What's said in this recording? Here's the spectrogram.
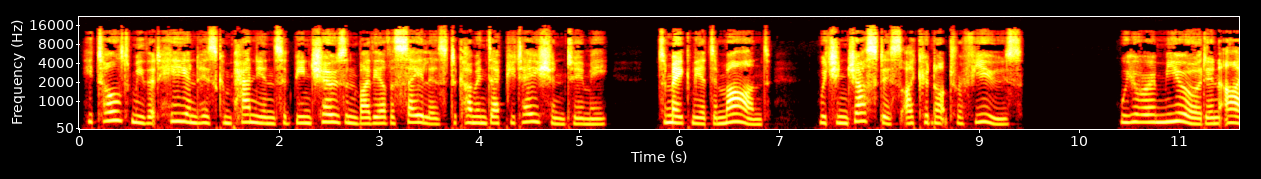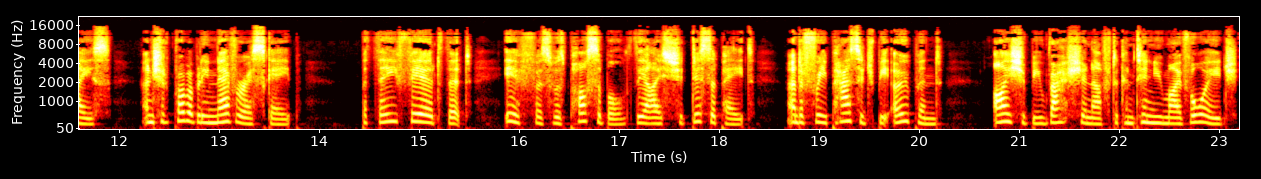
He told me that he and his companions had been chosen by the other sailors to come in deputation to me, to make me a demand, which in justice I could not refuse. We were immured in ice, and should probably never escape, but they feared that, if, as was possible, the ice should dissipate, and a free passage be opened, I should be rash enough to continue my voyage,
